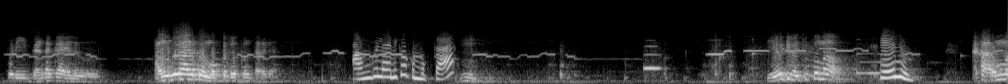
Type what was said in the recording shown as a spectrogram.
ఇప్పుడు ఈ బెండకాయలు అంగుళానికి ఒక మొక్క తరగా అంగుళానికి ఒక ముక్క? ఏమిటి వెతుకుతున్నావు? ఏను? కర్మ.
